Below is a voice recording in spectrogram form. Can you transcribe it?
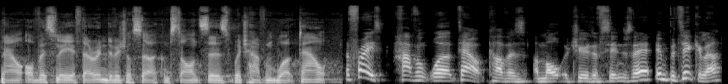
Now, obviously, if there are individual circumstances which haven't worked out, The phrase haven't worked out covers a multitude of sins there. In particular,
